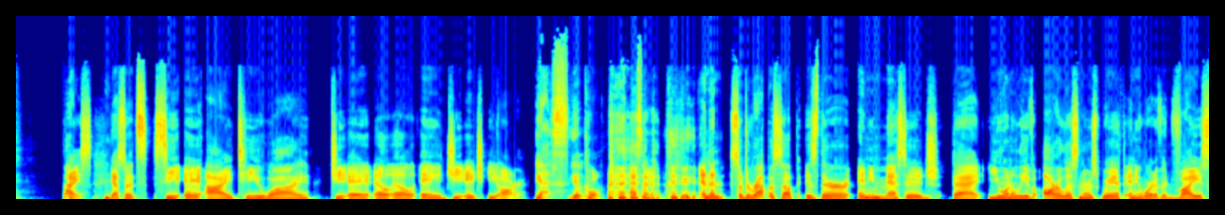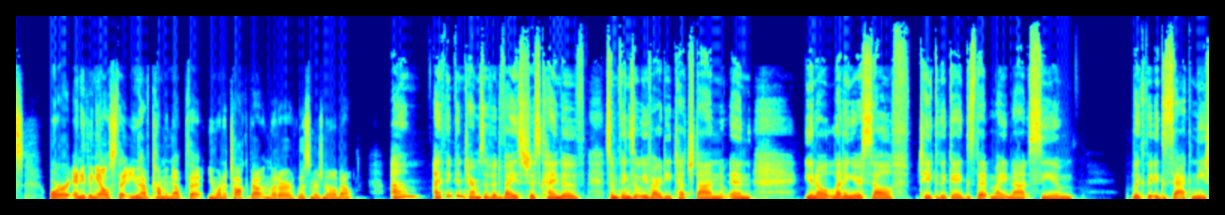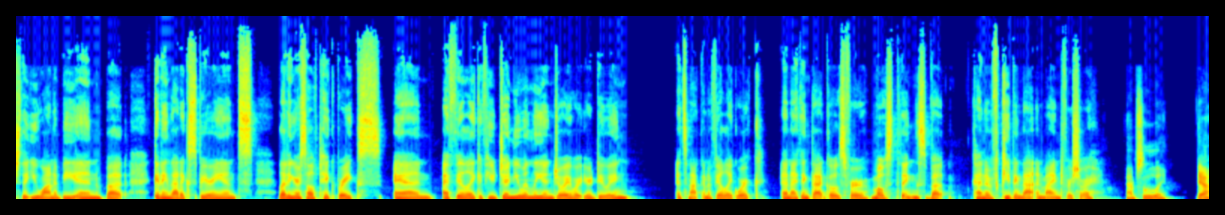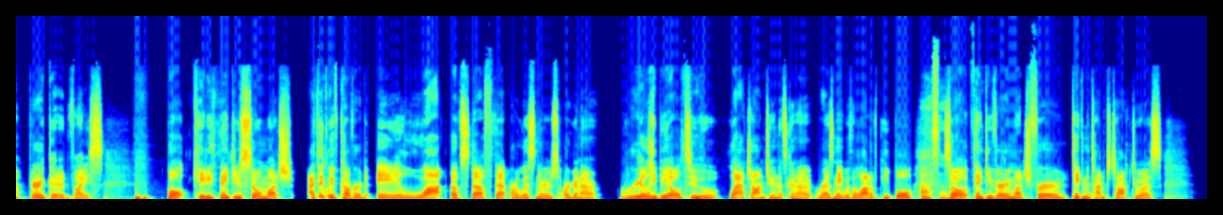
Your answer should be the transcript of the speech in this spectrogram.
Nice. Yeah. So it's C A I T Y G A L L A G H E R. Yes. Yep. Cool. Awesome. and then, so to wrap us up, is there any message that you want to leave our listeners with? Any word of advice or anything else that you have coming up that you want to talk about and let our listeners know about? Um, I think in terms of advice, just kind of some things that we've already touched on and, you know, letting yourself take the gigs that might not seem like the exact niche that you want to be in, but getting that experience, letting yourself take breaks. And I feel like if you genuinely enjoy what you're doing, it's not going to feel like work. And I think that goes for most things, but kind of keeping that in mind for sure. Absolutely. Yeah, very good advice. Mm-hmm. Well, Caity, thank you so much. I think we've covered a lot of stuff that our listeners are going to really be able to latch onto and that's going to resonate with a lot of people. Awesome. So, thank you very much for taking the time to talk to us.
